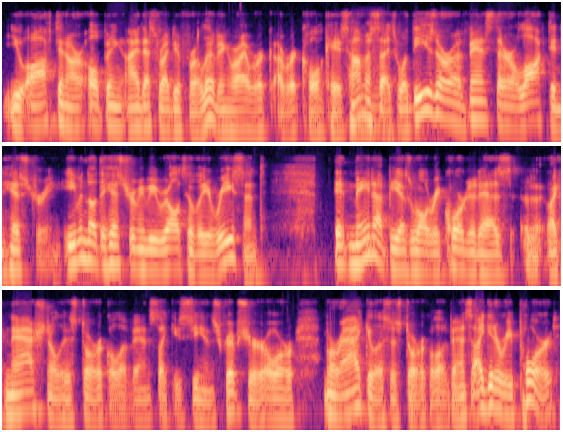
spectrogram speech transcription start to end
you often are opening. I, that's what I do for a living, where I work. I work cold case mm-hmm. homicides. Well, these are events that are locked in history, even though the history may be relatively recent. It may not be as well recorded as like national historical events, like you see in Scripture, or miraculous historical events. I get a report,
